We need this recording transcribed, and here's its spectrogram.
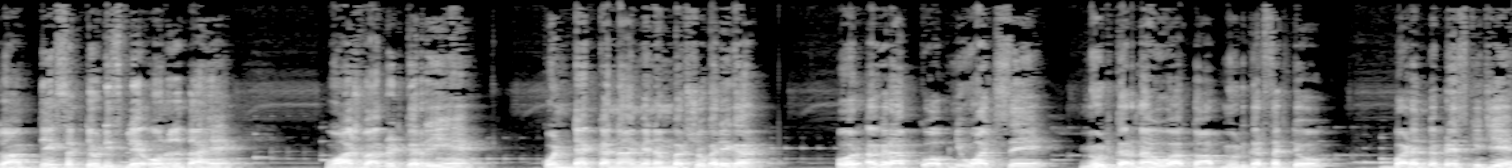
तो आप देख सकते हो डिस्प्ले ऑन हो जाता है वॉच वाइब्रेट कर रही है कॉन्टैक्ट का नाम या नंबर शो करेगा, और अगर आपको अपनी वॉच से म्यूट करना हुआ तो आप म्यूट कर सकते हो. बटन पे प्रेस कीजिए,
